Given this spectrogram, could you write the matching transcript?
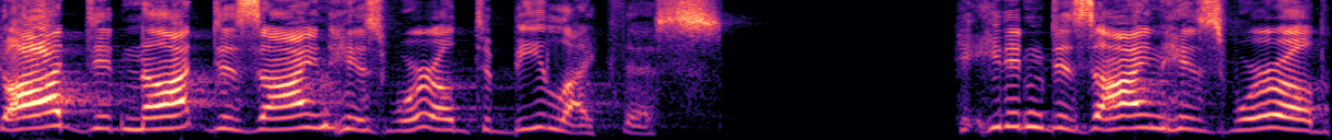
God did not design his world to be like this. He didn't design his world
